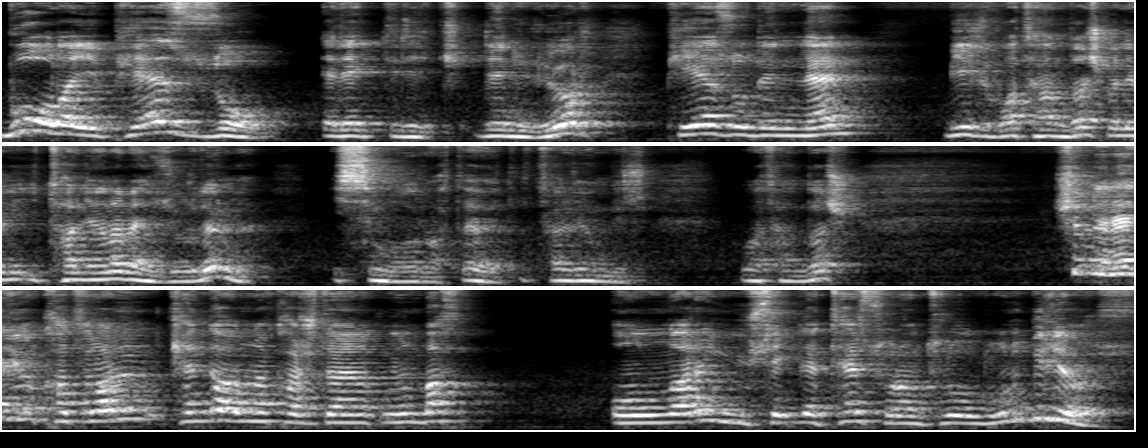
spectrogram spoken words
Bu olayı piezo elektrik deniliyor. Piezo denilen bir vatandaş böyle bir İtalyana benziyor değil mi? İsim olarak da evet İtalyan bir vatandaş. Şimdi ne diyor? Katıların kendi alanına karşı dayanıklılığının bak onların yüksekle ters orantılı olduğunu biliyoruz.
